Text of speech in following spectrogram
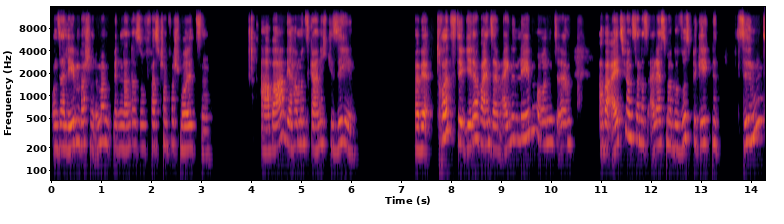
unser Leben war schon immer miteinander so fast schon verschmolzen. Aber wir haben uns gar nicht gesehen, weil wir trotzdem, jeder war in seinem eigenen Leben und ähm, aber als wir uns dann das allererste Mal bewusst begegnet sind,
